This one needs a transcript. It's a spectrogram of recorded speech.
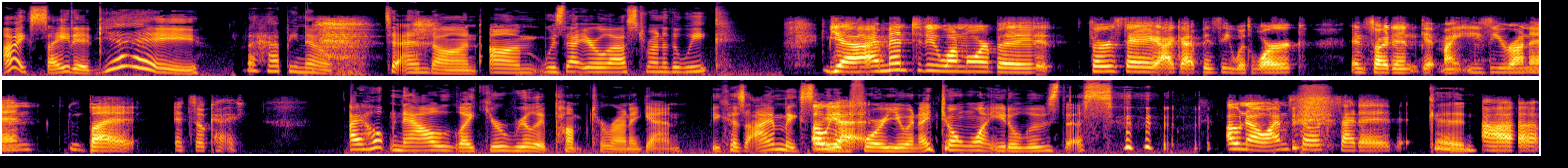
I'm excited. Yay! What a happy note to end on. Um, was that your last run of the week? Yeah, I meant to do one more, but Thursday I got busy with work, and so I didn't get my easy run in. But it's okay. I hope now, like, you're really pumped to run again because I'm excited yeah. for you and I don't want you to lose this. Oh no, I'm so excited. Good. Uh,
